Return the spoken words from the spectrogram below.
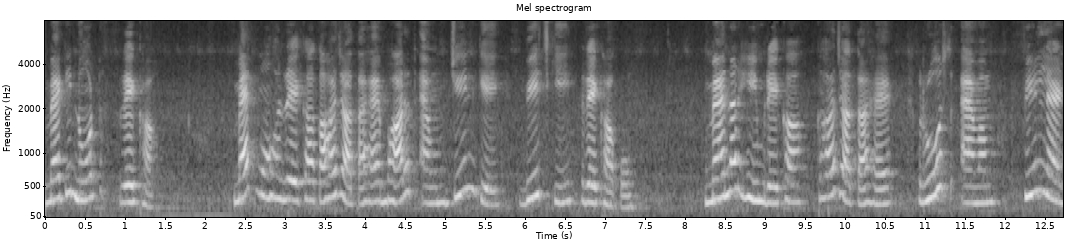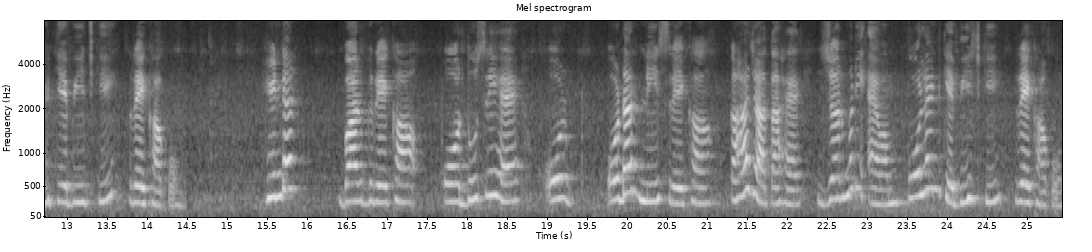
मैगिनोट रेखा। मैकमोहन रेखा कहा जाता है भारत एवं चीन के बीच की रेखा को। मैनर हीम रेखा कहा जाता है रूस एवं फिनलैंड के बीच की रेखा को। हिंडनबर्ग रेखा और दूसरी है ओडरनीस रेखा कहा जाता है जर्मनी एवं पोलैंड के बीच की रेखा को।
